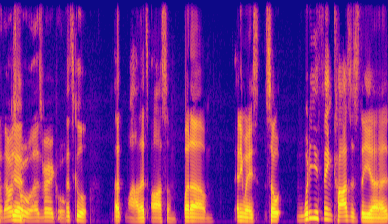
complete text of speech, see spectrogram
in. That was Yeah. cool. That was very cool. That's cool. That wow, that's awesome. But um, anyways, so what do you think causes the uh,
